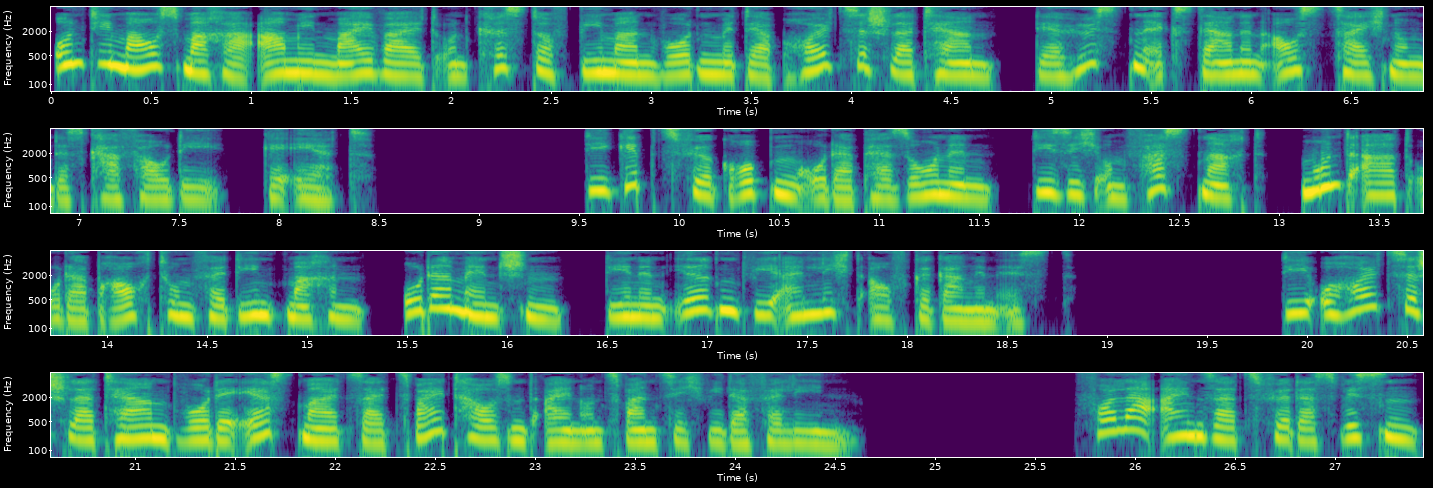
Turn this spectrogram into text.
Und die Mausmacher Armin Maywald und Christoph Biemann wurden mit der Holzischlatern, der höchsten externen Auszeichnung des KVD, geehrt. Die gibt's für Gruppen oder Personen, die sich um Fastnacht, Mundart oder Brauchtum verdient machen, oder Menschen, denen irgendwie ein Licht aufgegangen ist. Die Oholzisch Latern wurde erstmals seit 2021 wieder verliehen. Voller Einsatz für das Wissen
